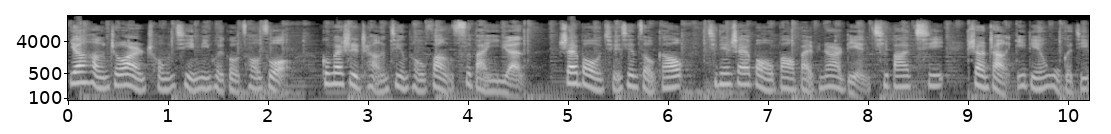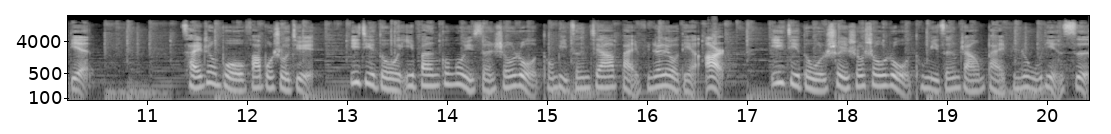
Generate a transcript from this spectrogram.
央行周二重启逆回购操作，公开市场净投放四百亿元。S h i b o 全线走高，七天 s h i b o 报百分之二点七八七，上涨一点五个基点。财政部发布数据，一季度一般公共预算收入同比增加百分之六点二，一季度税收收入同比增长百分之五点四，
